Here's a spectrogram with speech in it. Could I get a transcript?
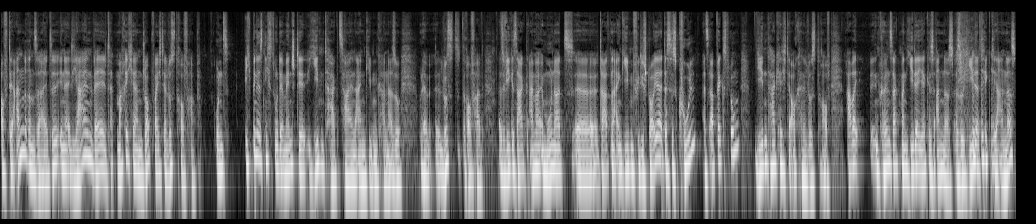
Auf der anderen Seite, in der idealen Welt mache ich ja einen Job, weil ich da Lust drauf habe. Und ich bin jetzt nicht so der Mensch, der jeden Tag Zahlen eingeben kann, also oder Lust drauf hat. Also wie gesagt, einmal im Monat äh, Daten eingeben für die Steuer, das ist cool als Abwechslung. Jeden Tag hätte ich da auch keine Lust drauf. Aber in Köln sagt man, jeder Jack ist anders. Also jeder tickt hier anders.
